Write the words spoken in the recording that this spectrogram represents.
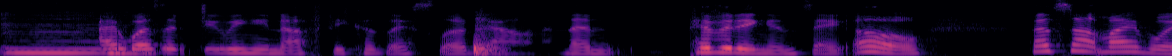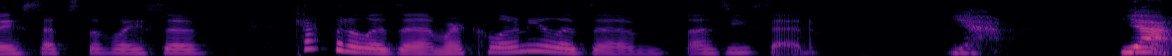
mm. I wasn't doing enough because I slowed down and then pivoting and saying, oh, that's not my voice. That's the voice of capitalism or colonialism, as you said. Yeah. Yeah.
